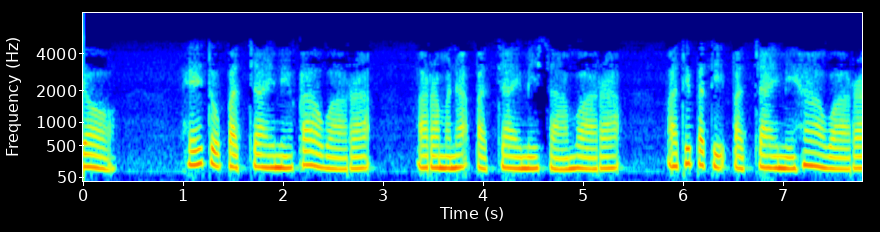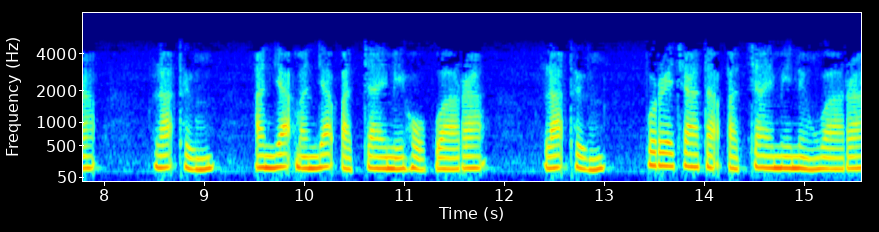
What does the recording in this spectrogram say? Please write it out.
ย่อ เหตุปัจจัยมีเก้าวาระ อารมณปัจจัยมีสามวาระ อธิปติปัจจัยมีห้าวาระ ละถึง อัญญมัญญปัจจัยมีหกวาระ ละถึง ปุเรชาตปัจจัยมีหนึ่งวาระ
